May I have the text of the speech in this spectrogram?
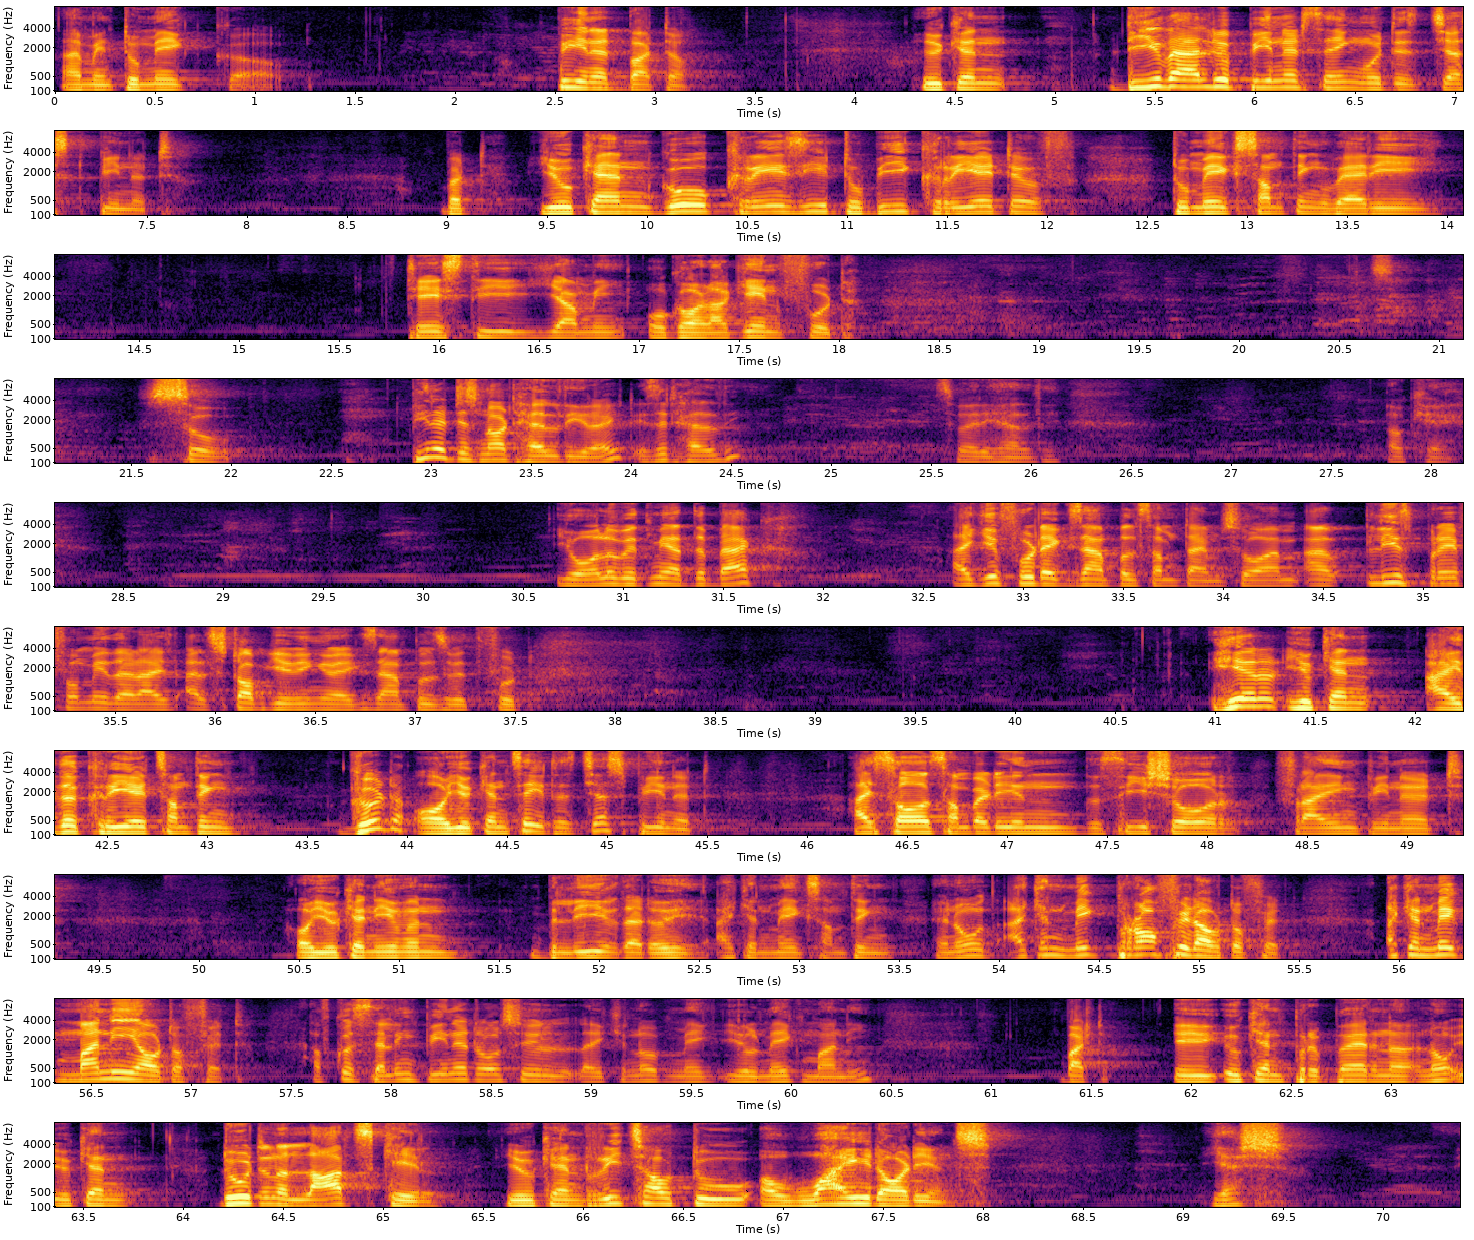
I mean, to make uh, peanut butter. You can devalue peanut saying it is just peanut. But you can go crazy to be creative to make something very tasty, yummy. Oh God, again food. So, peanut is not healthy, right? Is it healthy? It's very healthy. Okay. You all are with me at the back? I give food examples sometimes, so I'm, please pray for me that I, I'll stop giving you examples with food. Here, you can either create something good or you can say it is just peanut. I saw somebody in the seashore frying peanut, or you can even believe that, hey, I can make something, you know, I can make profit out of it. I can make money out of it. Of course, selling peanut also, you'll like, you know, make, you'll make money. But you, can prepare, in a, no, you can do it in a large scale. You can reach out to a wide audience. Yes?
